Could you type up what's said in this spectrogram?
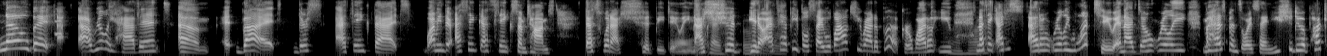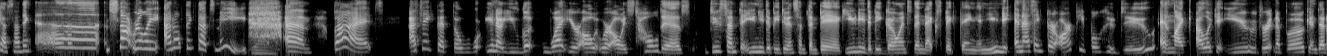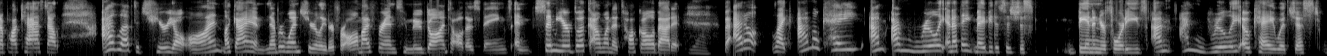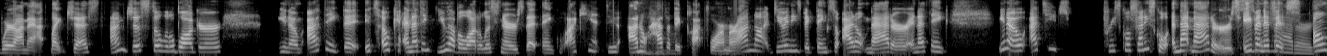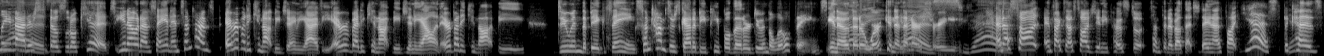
No, but I really haven't. Um, eh, but there's, I think that, I mean, there, I think, I think sometimes that's what I should be doing. I should, you know, I've had people say, well, why don't you write a book or why don't you? Mm-hmm. And I mm-hmm. think I just, I don't really want to. And I mm-hmm. don't really, my husband's always saying, you should do a podcast. And I think, uh, it's not really, I don't think that's me. Yeah. Um, but, I think that the you know you look what you're all we're always told is do something you need to be doing something big you need to be mm-hmm. going to the next big thing and you need and I think there are people who do and like I look at you who've written a book and done a podcast now I love to cheer y'all on like I am number one cheerleader for all my friends who moved on to all those things and send me your book I want to talk all about it yeah. but I don't like I'm okay I'm I'm really and I think maybe this is just being in your 40s i'm i'm really okay with just where i'm at. Like just i'm just a little blogger. You know i think that it's okay and i think you have a lot of listeners that think well i can't do i don't have a mm-hmm. big platform or i'm not doing these big things so i don't matter. And i think you know i teach preschool sunday school and that matters even if matters. it's only yes. matters to those little kids. You know what i'm saying? And sometimes everybody cannot be jamie ivey everybody cannot be jennie allen. Everybody cannot be doing the big things, sometimes there's got to be people that are doing the little things, you know, right. that are working in yes. the nursery. Yes. And I saw, in fact, I saw Jennie post something about that today, and I thought, yes, because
